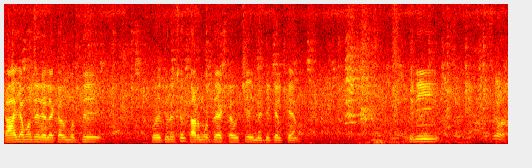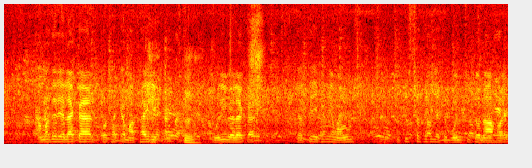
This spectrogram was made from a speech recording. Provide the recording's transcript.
কাজ আমাদের এলাকার মধ্যে করে চলেছেন তার মধ্যে একটা হচ্ছে এই মেডিকেল ক্যাম্প তিনি আমাদের এলাকার কথাকে মাথায় রেখে গরিব এলাকা যাতে এখানে মানুষ চিকিৎসা থেকে যাতে বঞ্চিত না হয়।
